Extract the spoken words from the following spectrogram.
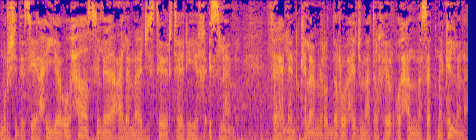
مرشدة سياحية وحاصلة على ماجستير تاريخ إسلامي. فعلا كلام يرد الروح يا جماعة الخير وحمستنا كلنا.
